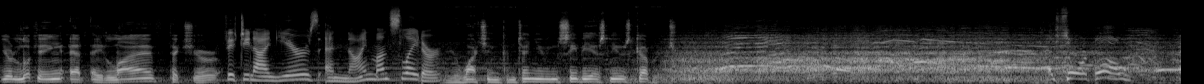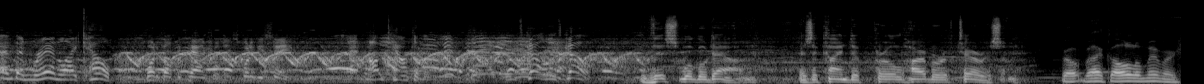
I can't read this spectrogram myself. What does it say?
You're looking at a live picture. 59 years and nine months later, You're watching continuing CBS News coverage. I saw it blow and then ran like hell. What about the casualties? What have you seen? Uncountable. Let's go, let's go. This will go down as a kind of Pearl Harbor of terrorism. Brought back all the memories.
